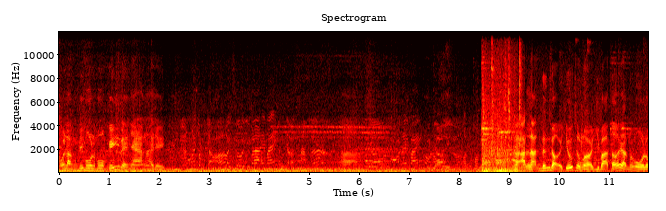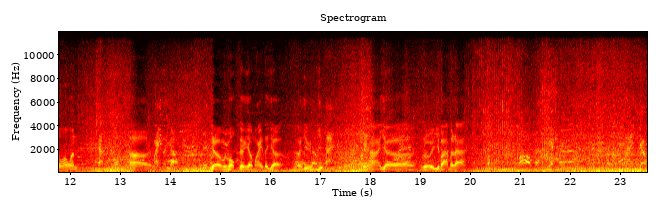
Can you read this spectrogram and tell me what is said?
mỗi lần đi mua là mua một ký về nhà ăn á hả chị? Ăn ở trong chợ hồi xưa gì ba hay bán trong chợ thành á. À. Ngồi đây bán rồi đi nữa là anh là anh đứng đợi trước xong rồi dì ba tới anh mới mua đúng không anh à mấy tới giờ? chờ 11 giờ giờ mấy tới giờ? Mà dì, 12 giờ. rưỡi dì ba mới ra có không một giác này hai trăm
